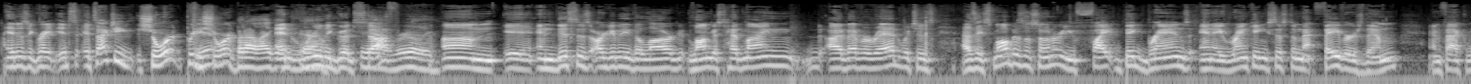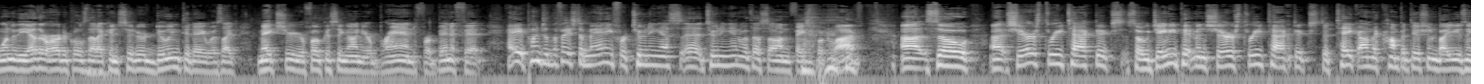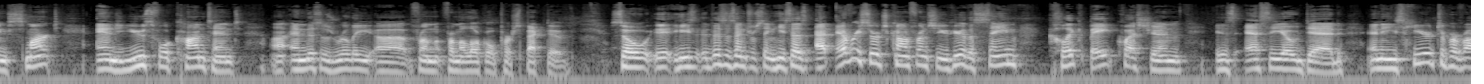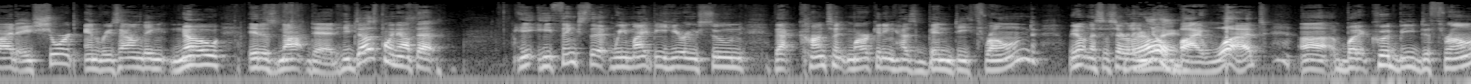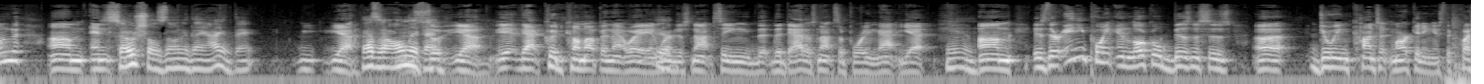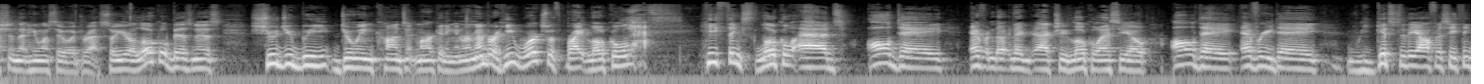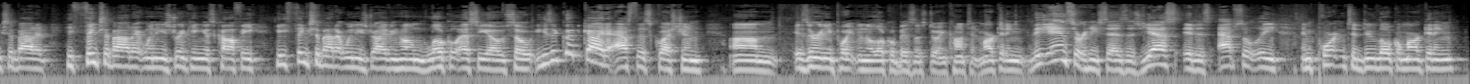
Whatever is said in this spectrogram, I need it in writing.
it is a great. It's it's actually short, pretty Yeah, short, but I like it, and yeah. really good Yeah, stuff. really. Um, and this is arguably the lar- longest headline I've ever read, which is as a small business owner, you fight big brands and a ranking system that favors them. In fact, one of the other articles that I considered doing today was like, make sure you're focusing on your brand for benefit. Hey, punch in the face to Manny for tuning us, uh, tuning in with us on Facebook Live. uh, so uh, shares three tactics. So Jamie Pittman shares three tactics to take on the competition by using smart and useful content. Uh, and this is really uh, from from a local perspective. So it, he's this is interesting. He says at every search conference you hear the same clickbait question: Is SEO dead? And he's here to provide a short and resounding no, it is not dead. He does point out that he, he thinks that we might be hearing soon that content marketing has been dethroned. We don't necessarily Really? know by what, uh, but it could be dethroned. Um, and Social's the only thing I can think. Yeah, That's the only so, thing. yeah, yeah, that could come up in that way, and we're just not seeing the, the is not supporting that yet. Um, is there any point in local businesses uh, doing content marketing? Is the question that he wants to address. So you're a local business. Should you be doing content marketing? And remember, he works with Bright Local. Yes. He thinks local ads all day, every actually local SEO all day, every day. He gets to the office, he thinks about it. He thinks about it when he's drinking his coffee. He thinks about it when he's driving home. Local SEO. So he's a good guy to ask this question. Um, is there any point in a local business doing content marketing? The answer, he says, is yes. It is absolutely important to do local marketing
